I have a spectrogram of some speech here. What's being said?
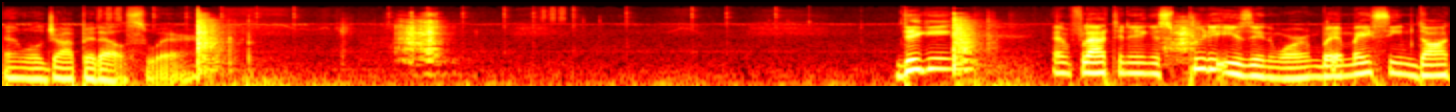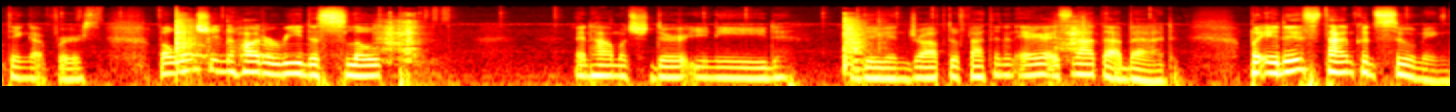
and we'll drop it elsewhere. Digging and flattening is pretty easy in Wurm but it may seem daunting at first. But once you know how to read the slope and how much dirt you need to dig and drop to flatten an area, it's not that bad. But it is time consuming.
